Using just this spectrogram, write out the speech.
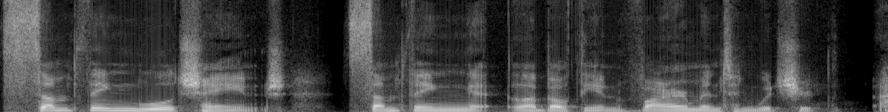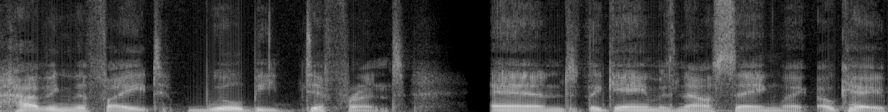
Something will change. Something about the environment in which you're having the fight will be different. And the game is now saying, like, okay,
